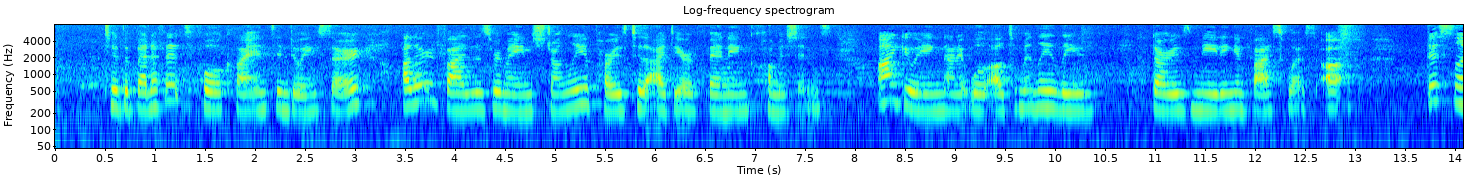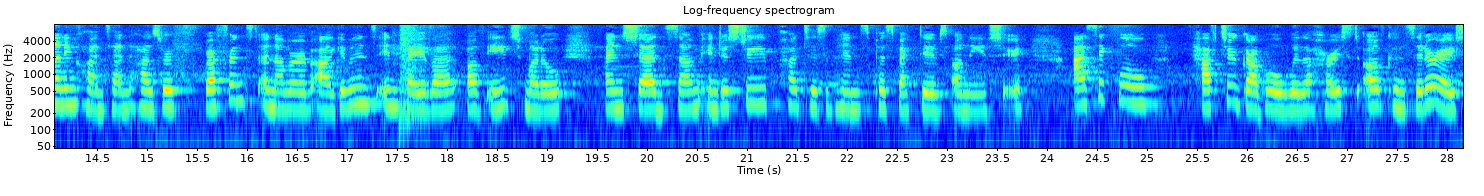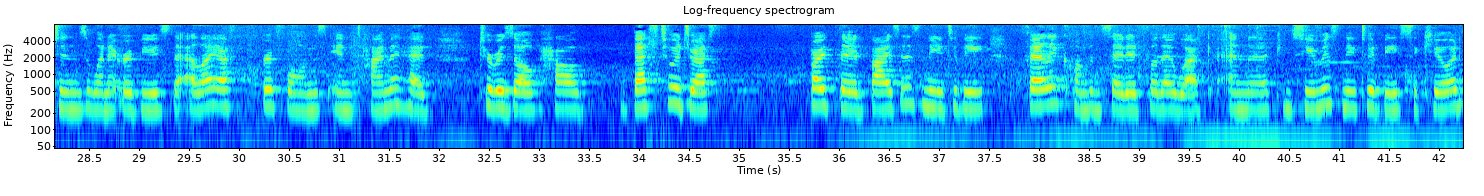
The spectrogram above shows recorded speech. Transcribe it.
to the benefits for clients in doing so, other advisors remain strongly opposed to the idea of banning commissions, arguing that it will ultimately leave those needing advice worse off. This learning content has ref- referenced a number of arguments in favour of each model and shared some industry participants' perspectives on the issue. ASIC will have to grapple with a host of considerations when it reviews the LIF reforms in time ahead to resolve how best to address both the advisors need to be fairly compensated for their work and the consumers need to be secured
